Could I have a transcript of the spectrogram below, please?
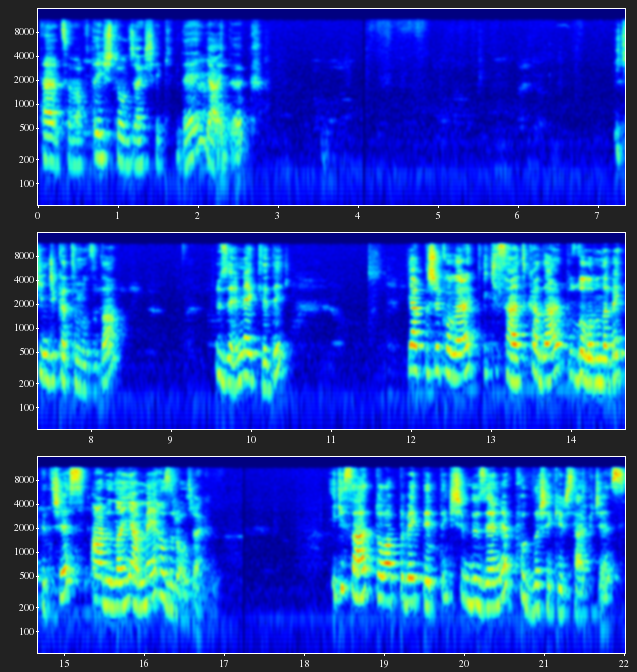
Her tarafta eşit olacak şekilde yaydık. İkinci katımızı da üzerine ekledik. Yaklaşık olarak 2 saat kadar buzdolabında bekleteceğiz. Ardından yenmeye hazır olacak. 2 saat dolapta beklettik. Şimdi üzerine pudra şekeri serpeceğiz.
